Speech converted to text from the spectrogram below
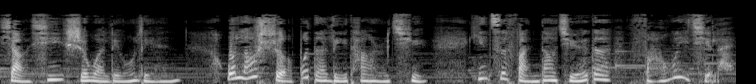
小溪使我流连，我老舍不得离它而去，因此反倒觉得乏味起来。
